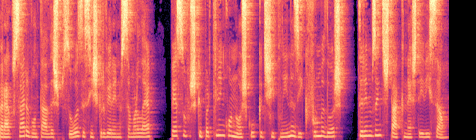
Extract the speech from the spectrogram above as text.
Para aguçar a vontade das pessoas a se inscreverem no Summer Lab, peço-vos que partilhem connosco que disciplinas e que formadores teremos em destaque nesta edição.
